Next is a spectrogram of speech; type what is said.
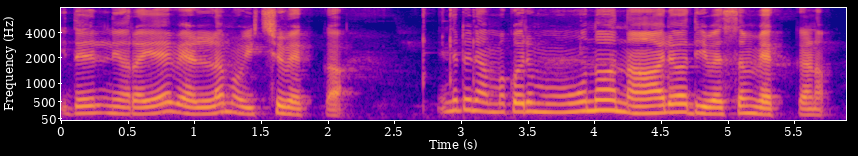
ഇതിൽ നിറയെ വെള്ളം ഒഴിച്ച് വെക്കാം. എന്നിട്ട് നമുക്കൊരു മൂന്നോ നാലോ ദിവസം വെക്കണം.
